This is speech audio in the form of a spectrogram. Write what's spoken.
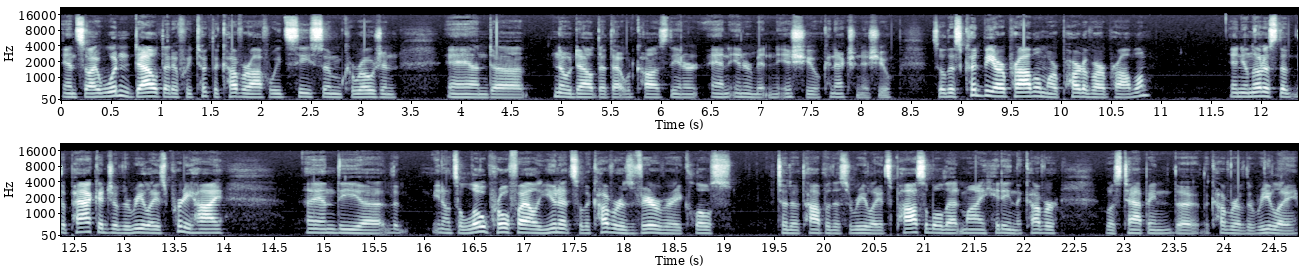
And so I wouldn't doubt that if we took the cover off, we'd see some corrosion, and uh, no doubt that that would cause the inter an intermittent issue, connection issue. So this could be our problem or part of our problem. And you'll notice that the package of the relay is pretty high, and the, uh, the you know it's a low profile unit, so the cover is very very close to the top of this relay. It's possible that my hitting the cover was tapping the, the cover of the relay.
